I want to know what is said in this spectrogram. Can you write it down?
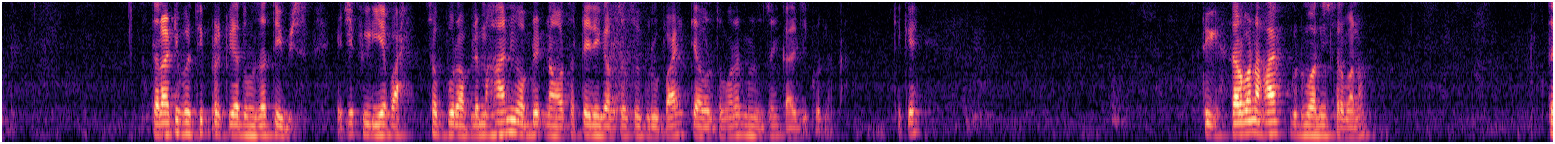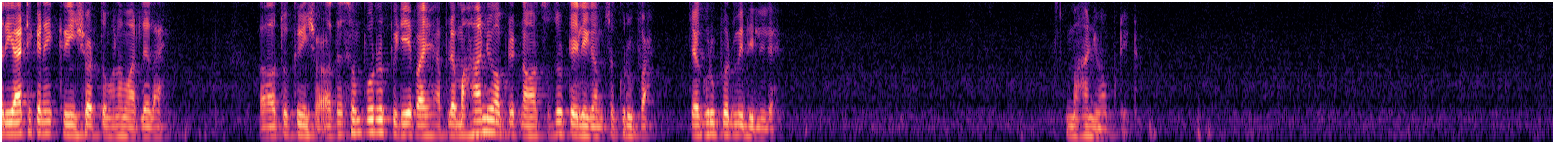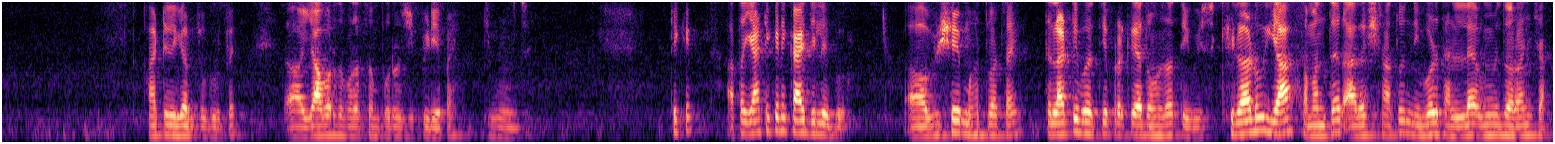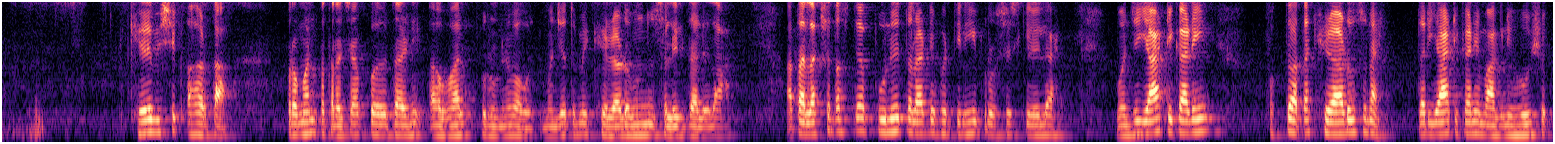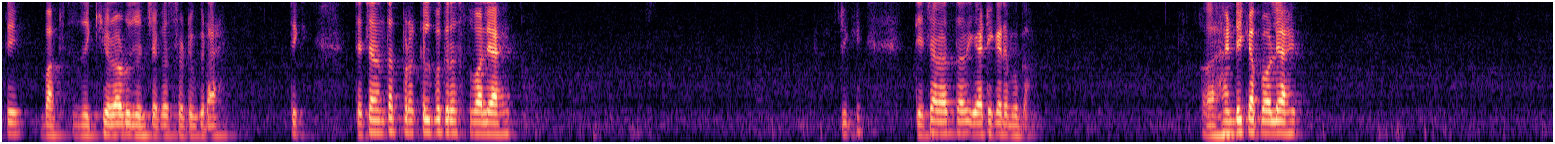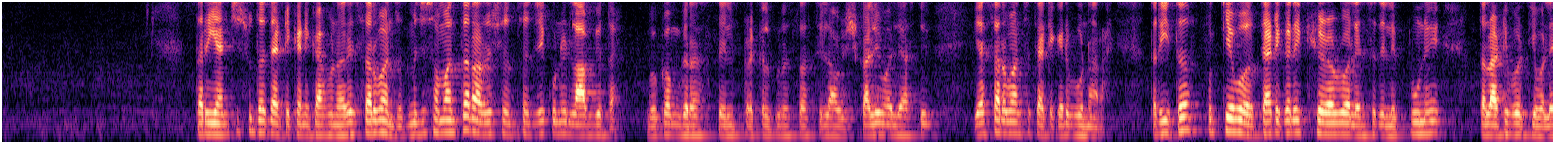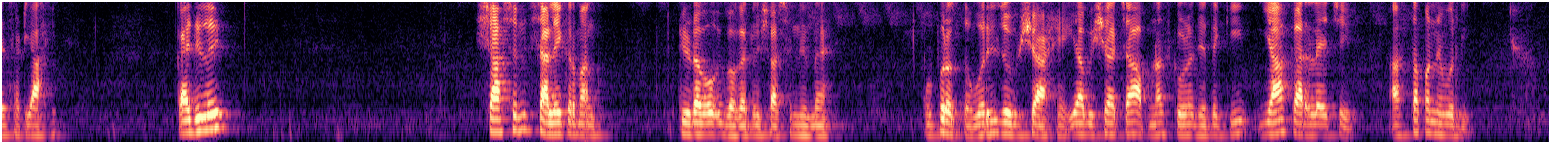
तलाठी भरती प्रक्रिया दोन हजार तेवीस. याची पी डी एफ आहे. संपूर्ण आपले महानी अपडेट नावाचा टेलिग्रामचा जो ग्रुप आहे त्यावर तुम्हाला मिळून जाईल. काळजी करू नका. ठीक आहे? ठीक आहे. सर्वांना हाय. गुड मॉर्निंग सर्वांना. तर या ठिकाणी स्क्रीनशॉट तुम्हाला मारलेला आहे. तो स्क्रीनशॉट आता संपूर्ण पी डी एफ आहे. आपल्या महान्यू अपडेट नावाचा जो टेलिग्रामचा ग्रुप आहे त्या ग्रुपवर मी दिलेला आहे. महान्यू अपडेट हा टेलिग्रामचा ग्रुप आहे. यावर तुम्हाला संपूर्ण जी पी डी एफ आहे ती मिळून जाईल. ठीक आहे? आता या ठिकाणी काय दिले बघ. विषय महत्त्वाचा आहे. तलाठी भरती प्रक्रिया दोन हजार तेवीस. खेळाडू या समांतर आरक्षणातून निवड झालेल्या उमेदवारांच्या खेळविषयक अर्हता प्रमाणपत्राच्या पडताळणी अहवाल पुरवण्याबाबत म्हणजे तुम्ही खेळाडू म्हणून सिलेक्ट झालेला आहात. आता लक्षात असू द्या पुणे तलाठी भरतीने ही प्रोसेस केलेली आहे. म्हणजे या ठिकाणी फक्त आता खेळाडूच नाही तर या ठिकाणी मागणी होऊ शकते. बाकीचे जे खेळाडू ज्यांच्याकडे सर्टिफिकेट आहे ठीक त्याच्यानंतर प्रकल्पग्रस्तवाले आहेत. ठीक आहे? त्याच्यानंतर या ठिकाणी बघा. हँडिकॅपवाले आहेत. तर यांची सुद्धा त्या ठिकाणी काय होणार आहे? सर्वांचं म्हणजे समांतर आरक्षणचा जे कोणी लाभ घेत आहे भूकंपग्रस्त असतील प्रकल्पग्रस्त असतील आयुष्यकालीवाले असतील या सर्वांचं त्या ठिकाणी होणार आहे. तर इथं केवळ त्या ठिकाणी खेळाडूवाल्यांचं दिले पुणे तलाठी भरतीवाल्यांसाठी आहे. काय दिलंय? शासन शालेय क्रमांक. क्रीडा विभागातील शासन निर्णय उपरोक्त वरील जो विषय आहे या विषयाच्या आपणास कळण्यात येते की या कार्यालयाचे आस्थापनेवरील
